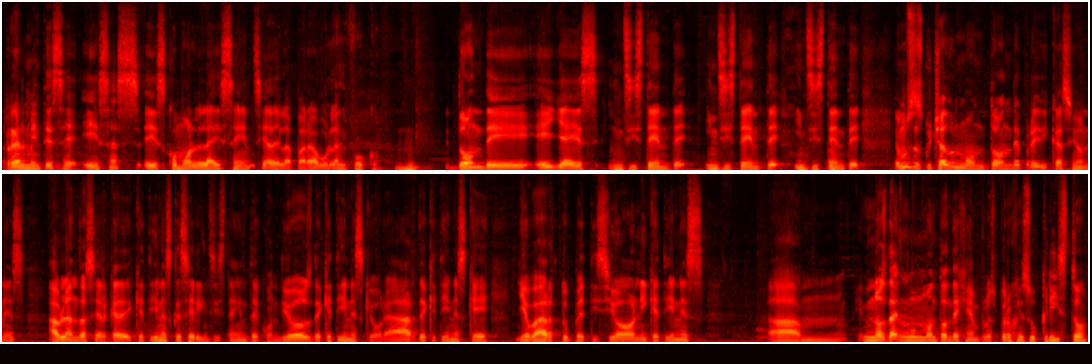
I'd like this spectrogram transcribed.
realmente ese, esa es- como la esencia de la parábola el foco. Donde ella es insistente, insistente, insistente. Hemos escuchado un montón de predicaciones hablando acerca de que tienes que ser insistente con Dios, de que tienes que orar, de que tienes que llevar tu petición y que tienes... nos dan un montón de ejemplos, pero Jesucristo,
